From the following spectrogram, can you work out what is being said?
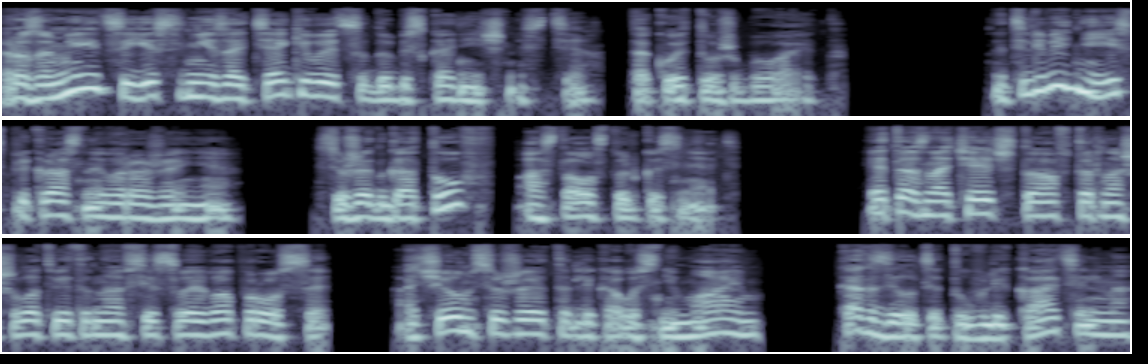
Разумеется, если не затягивается до бесконечности. Такое тоже бывает. На телевидении есть прекрасное выражение. Сюжет готов, осталось только снять. Это означает, что автор нашел ответы на все свои вопросы. О чем сюжет, для кого снимаем, как сделать это увлекательно.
